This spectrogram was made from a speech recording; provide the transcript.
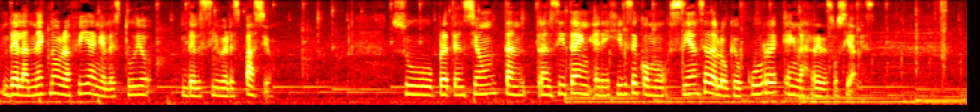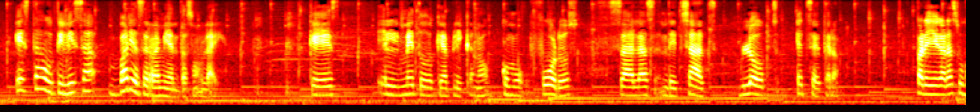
de la etnografía en el estudio del ciberespacio su pretensión transita en erigirse como ciencia de lo que ocurre en las redes sociales. Esta utiliza varias herramientas online, que es el método que aplica, ¿no? como foros, salas de chats, blogs, etc., para llegar a sus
